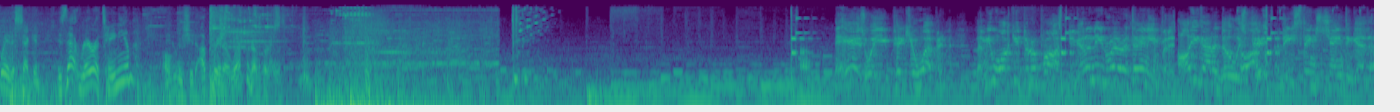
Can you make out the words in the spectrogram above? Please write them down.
Wait a second. Is that raritanium? Maybe we should upgrade our weapons first. Pick your weapon. Let me walk you through the process. You're gonna need raritanium for this. All you gotta do is pick these things chain together.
